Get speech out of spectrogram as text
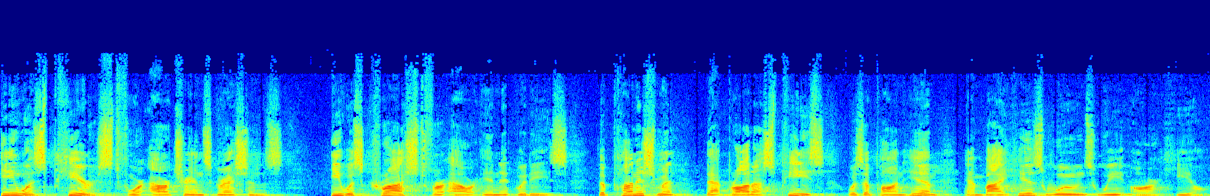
He was pierced for our transgressions, he was crushed for our iniquities. The punishment that brought us peace was upon him, and by his wounds we are healed.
